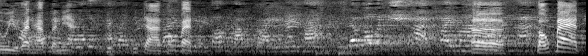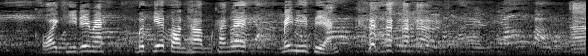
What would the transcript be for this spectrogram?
ดูอยู่ป่ะครับตอนเนี้ยพี่พี่จ๋า28ต้อนรับไว้นะคะแล้วก็วันนี้ค่ะใครมาเออนะคะ28 ขออีกทีได้ไหม เมื่อกี้ตอนทำครั้งแรกไม่มีเสียง ต้องแบบอ่า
